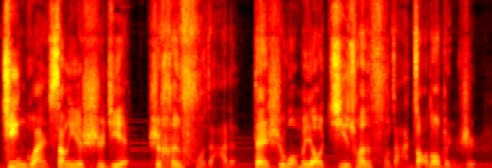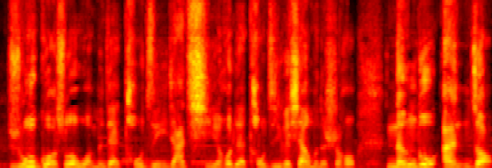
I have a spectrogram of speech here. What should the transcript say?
尽管商业世界是很复杂的，但是我们要击穿复杂，找到本质。如果说我们在投资一家企业或者在投资一个项目的时候，能够按照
